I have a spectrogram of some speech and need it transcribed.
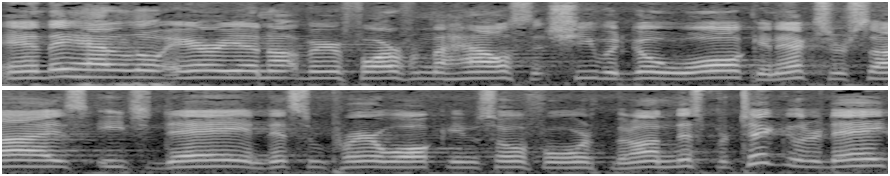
And they had a little area not very far from the house that she would go walk and exercise each day and did some prayer walking and so forth. But on this particular day,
